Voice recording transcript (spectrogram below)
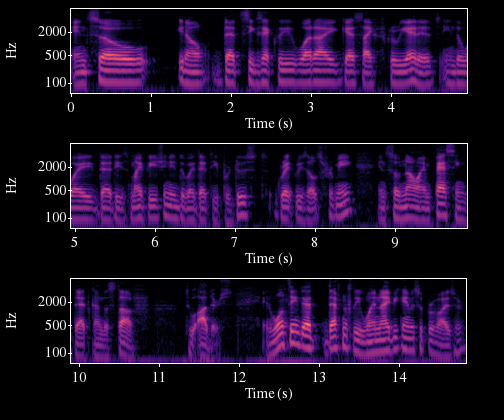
And so, you know, that's exactly what I guess I've created in the way that is my vision, in the way that he produced great results for me. And so now I'm passing that kind of stuff to others. And one thing that definitely, when I became a supervisor,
